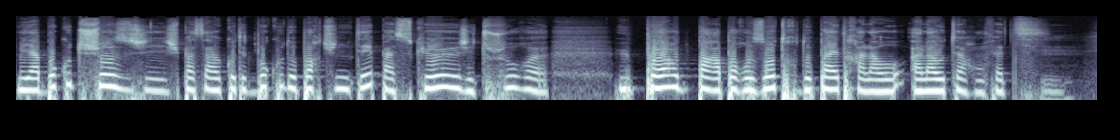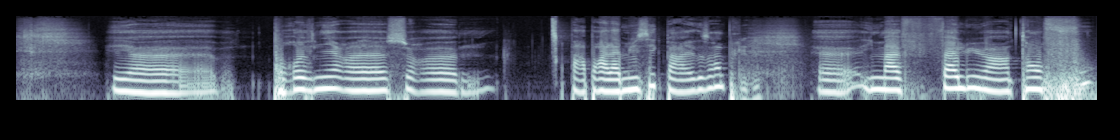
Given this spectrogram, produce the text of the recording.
mais il y a beaucoup de choses. j'ai- Je suis passée à côté de beaucoup d'opportunités parce que j'ai toujours euh, eu peur par rapport aux autres de pas être à la, à la hauteur en fait. Mm. Et euh, pour revenir euh, sur euh, par rapport à la musique par exemple, Mhm. euh, il m'a fallu un temps fou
